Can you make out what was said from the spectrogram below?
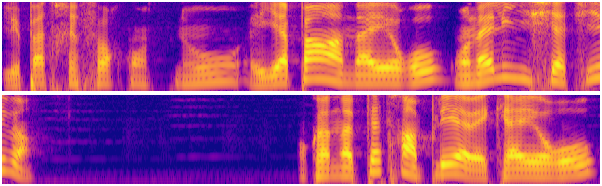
Il est pas très fort contre nous. Et il n'y a pas un aéro. On a l'initiative. Donc on a peut-être un play avec aéro.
